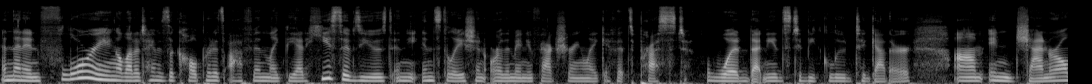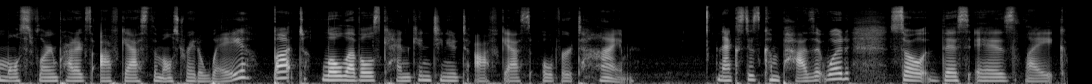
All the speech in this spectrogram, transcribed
and then in flooring, a lot of times the culprit is often like the adhesives used in the installation or the manufacturing, like if it's pressed wood that needs to be glued together. Um, in general, most flooring products off gas the most right away, but low levels can continue to off gas over time. Next is composite wood. So this is like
